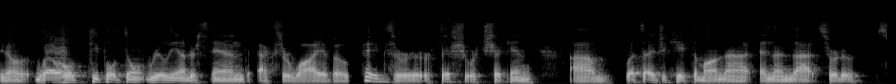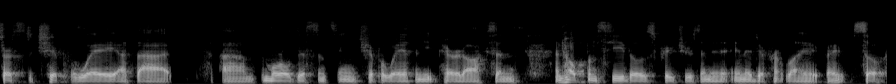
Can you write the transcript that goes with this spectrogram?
you know, well, people don't really understand X or Y about pigs or, or fish or chicken. Um, let's educate them on that, and then that sort of starts to chip away at that um, moral distancing, chip away at the meat paradox, and and help them see those creatures in a, in a different light, right? So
